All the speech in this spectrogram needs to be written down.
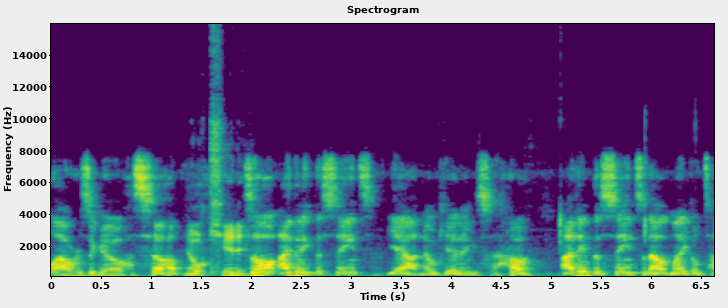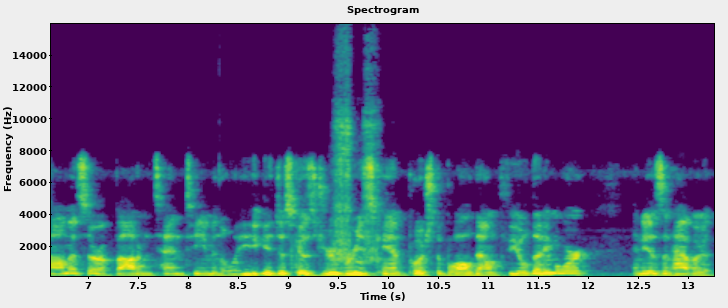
hours ago. So no kidding. So I think the Saints, yeah, no kidding. So I think the Saints without Michael Thomas are a bottom 10 team in the league just because Drew Brees can't push the ball downfield anymore and he doesn't have a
